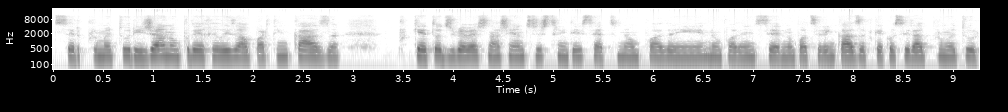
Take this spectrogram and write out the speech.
ser prematuro e já não poder realizar o parto em casa, porque todos os bebés que nascem antes dos 37 não podem, não podem ser, não pode ser em casa porque é considerado prematuro.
